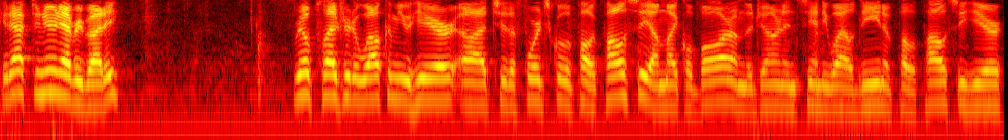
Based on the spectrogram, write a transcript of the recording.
Good afternoon, everybody. Real pleasure to welcome you here uh, to the Ford School of Public Policy. I'm Michael Barr. I'm the Joan and Sandy Weill Dean of Public Policy here.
